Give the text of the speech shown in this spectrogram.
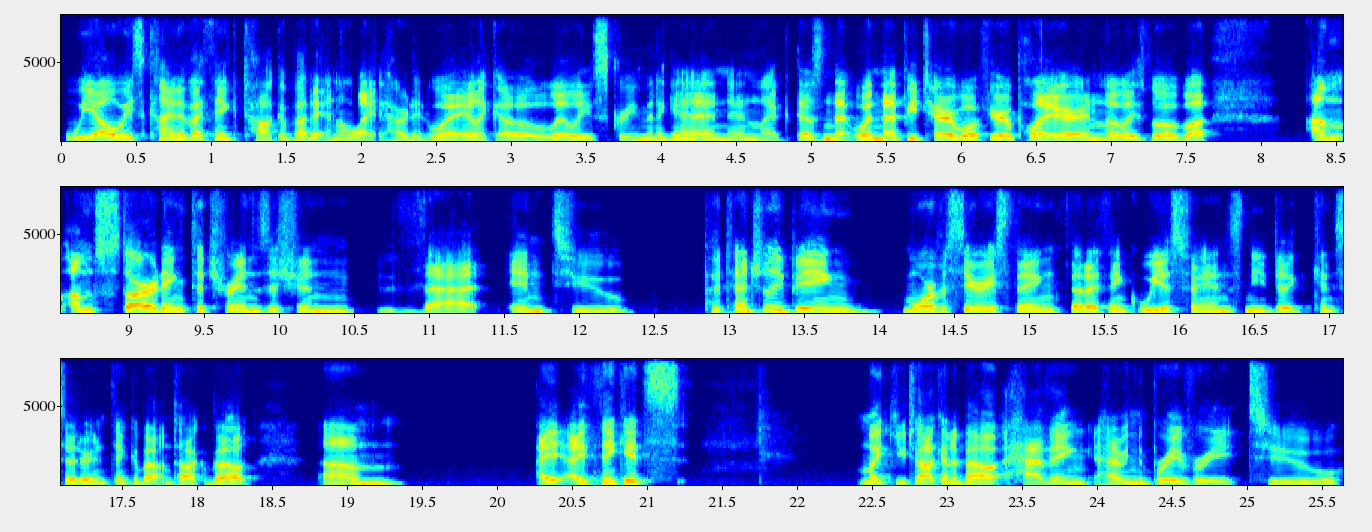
We always kind of, I think, talk about it in a lighthearted way, like, "Oh, Lilley's screaming again," and like, doesn't that wouldn't that be terrible if you're a player and Lilley's blah blah blah. I'm I'm starting to transition that into potentially being more of a serious thing that I think we as fans need to consider and think about and talk about. Um, I, I think it's Mike, you talking about having having the bravery to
